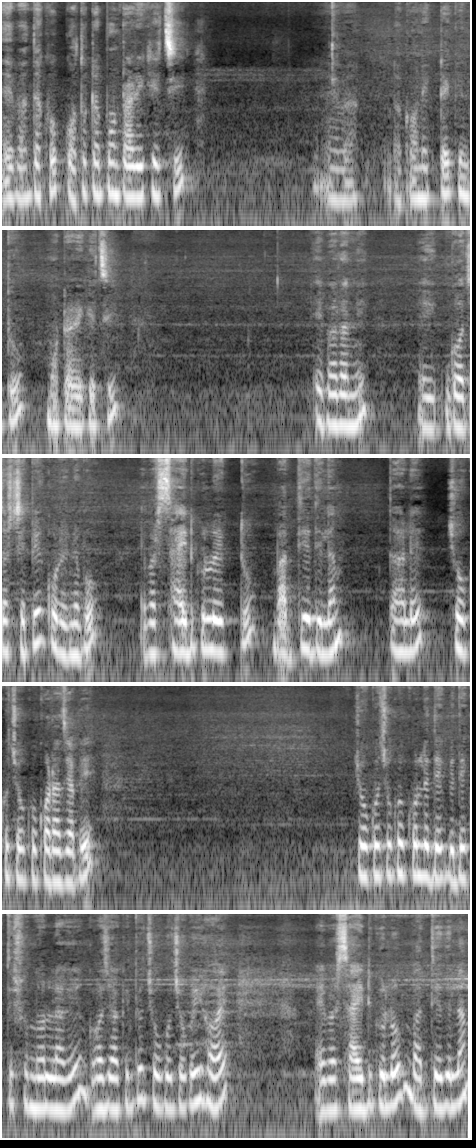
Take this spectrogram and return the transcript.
এবার দেখো কতটা মোটা রেখেছি। এবার দেখো অনেকটাই কিন্তু মোটা রেখেছি। এবার আমি এই গজার শেপে করে নেব। এবার সাইডগুলো একটু বাদ দিয়ে দিলাম, তাহলে চৌকো চৌকো করা যাবে। চৌকো চৌকো করলে দেখবে দেখতে সুন্দর লাগে, গজা কিন্তু চৌকো চৌকোই হয়। এবার সাইডগুলো বাদ দিয়ে দিলাম,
